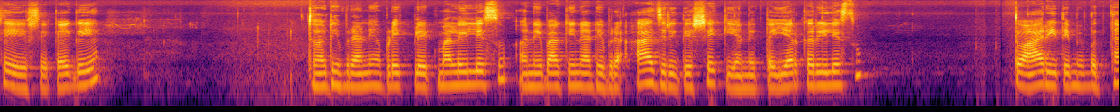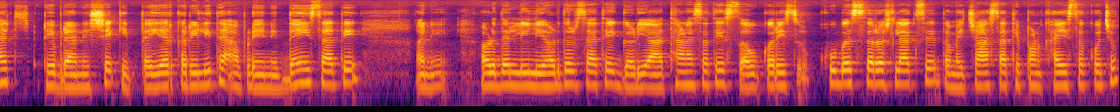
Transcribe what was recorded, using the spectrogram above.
છે એ શેકાઈ ગયા. તો આ ઢેબરાને આપણે એક પ્લેટમાં લઈ લેશું અને બાકીના ઢેબરા આ જ રીતે શેકી અને તૈયાર કરી લેશું. તો આ રીતે મેં બધા જ ઢેબરાને શેકી તૈયાર કરી લીધા. આપણે એને દહીં સાથે અને હળદર, લીલી હળદર સાથે, ગળિયા અથાણા સાથે સર્વ કરીશું. ખૂબ જ સરસ લાગશે. તમે ચા સાથે પણ ખાઈ શકો છો.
